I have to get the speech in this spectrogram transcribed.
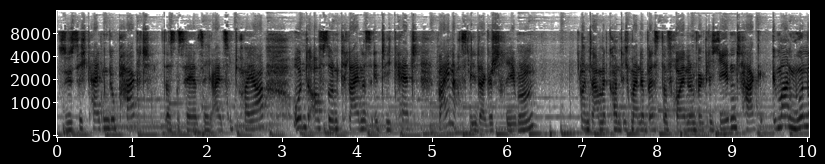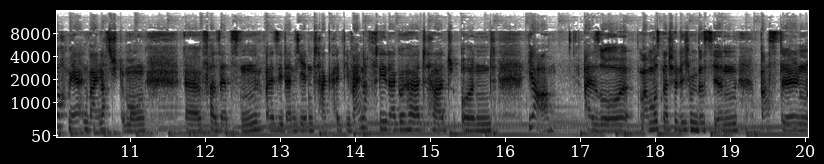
Süßigkeiten gepackt. Das ist ja jetzt nicht allzu teuer. Und auf so ein kleines Etikett Weihnachtslieder geschrieben. Und damit konnte ich meine beste Freundin wirklich jeden Tag immer nur noch mehr in Weihnachtsstimmung äh, versetzen, weil sie dann jeden Tag halt die Weihnachtslieder gehört hat. Und ja, also man muss natürlich ein bisschen basteln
